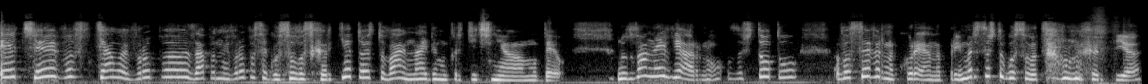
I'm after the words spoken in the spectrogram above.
е, че в цяла Европа, Западна Европа се гласува с хартия, т.е. това е най-демократичният модел. Но това не е вярно, защото в Северна Корея, например, също гласуват само на хартия.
